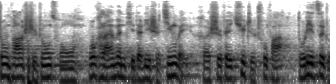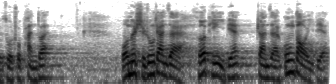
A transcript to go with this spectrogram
中方始终从乌克兰问题的历史经纬和是非曲直出发，独立自主作出判断。我们始终站在和平一边，站在公道一边。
